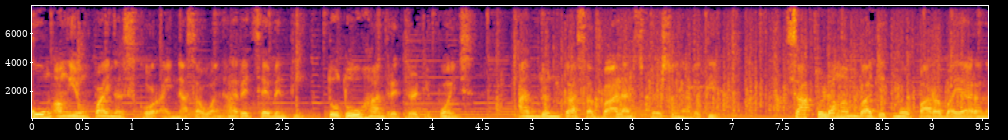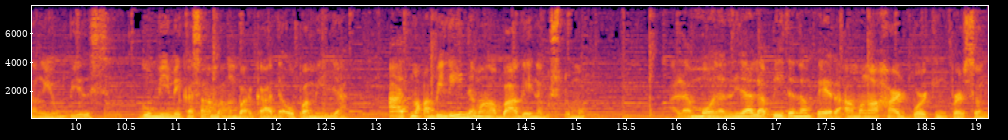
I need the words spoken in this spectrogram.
Kung ang iyong final score ay nasa 170 to 230 points, andun ka sa balanced personality. Sakto lang ang budget mo para bayaran ang iyong bills, gumimik kasama ang barkada o pamilya, at makabili ng mga bagay na gusto mo. Alam mo na nilalapitan ng pera ang mga hardworking person.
